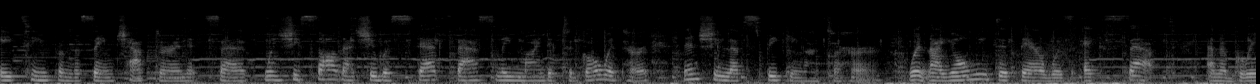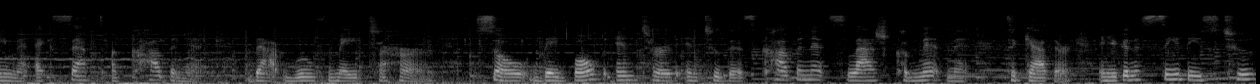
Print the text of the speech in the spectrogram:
18 from the same chapter, and it said, When she saw that she was steadfastly minded to go with her, then she left speaking unto her. What Naomi did there was accept an agreement, accept a covenant that Ruth made to her. So they both entered into this covenant slash commitment together. And you're going to see these two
